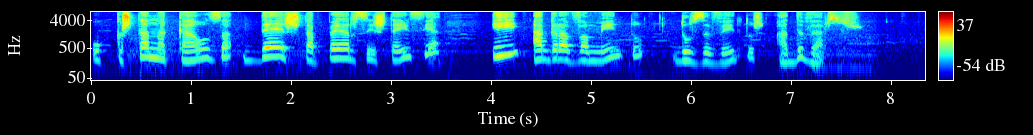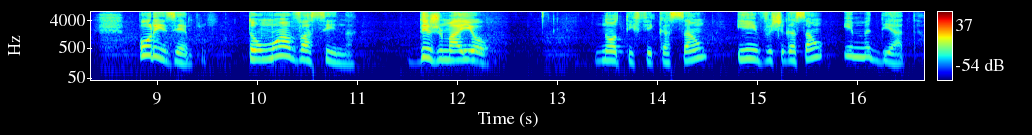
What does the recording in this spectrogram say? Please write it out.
o que está na causa desta persistência e agravamento dos eventos adversos. Por exemplo, tomou a vacina, desmaiou, notificação e investigação imediata.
